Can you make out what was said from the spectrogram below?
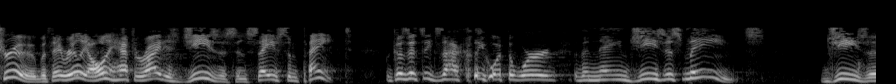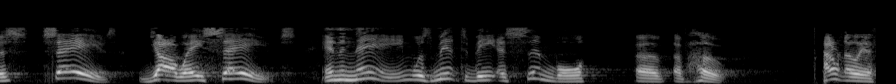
true, but they really only have to write is Jesus and save some paint. Because that's exactly what the word, the name Jesus means. Jesus saves. Yahweh saves. And the name was meant to be a symbol of, of hope. I don't know if,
